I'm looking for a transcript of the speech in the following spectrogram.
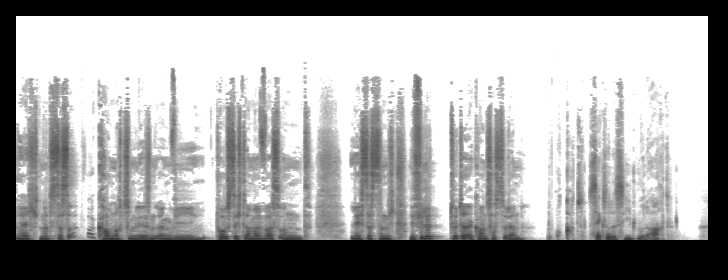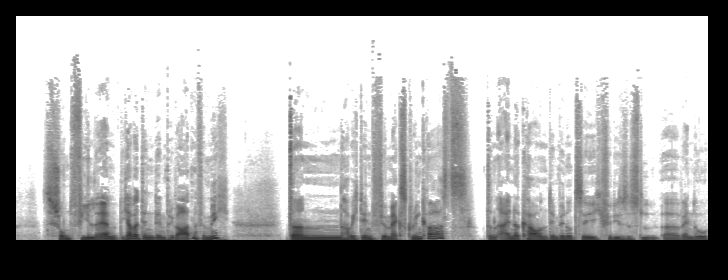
Ja, ich nutze das kaum noch zum Lesen. Irgendwie poste ich da mal was und lese das dann nicht. Wie viele Twitter-Accounts hast du denn? Oh Gott, sechs oder sieben oder acht? Schon viel. Ne? Ich habe halt den, den privaten für mich. Dann habe ich den für Mac Screencasts. Dann einen Account, den benutze ich für dieses, äh, wenn du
